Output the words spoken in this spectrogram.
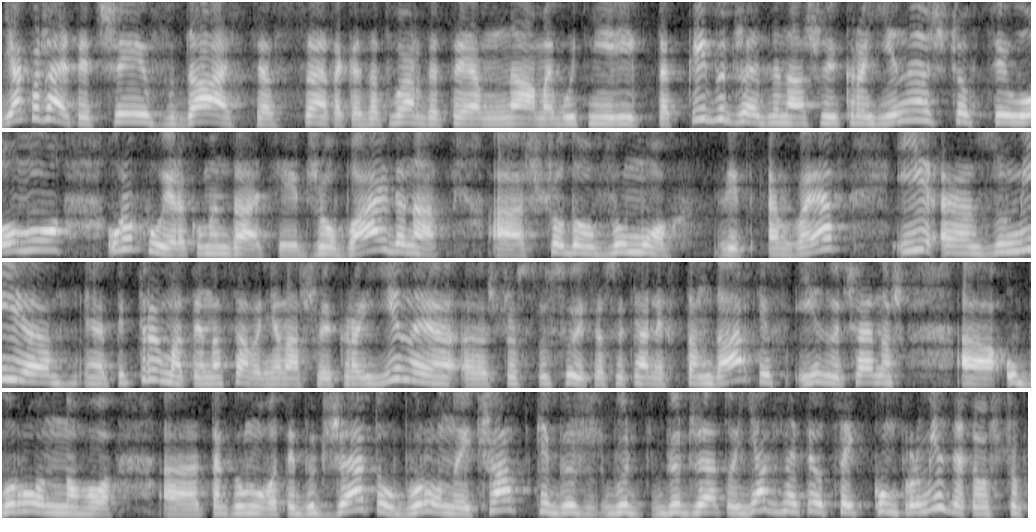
Як вважаєте, чи вдасться все таки затвердити на майбутній рік такий бюджет для нашої країни, що в цілому урахує рекомендації Джо Байдена щодо вимог від МВФ і е, зуміє е, підтримати населення нашої країни, е, що стосується соціальних стандартів, і звичайно ж оборонного, так би мовити, бюджету, оборонної частки бюджету. Як знайти оцей компроміс для того, щоб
